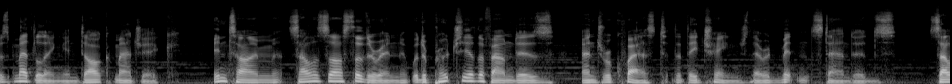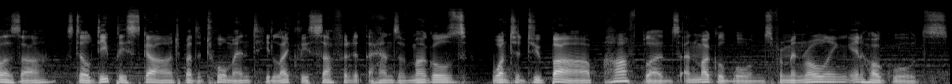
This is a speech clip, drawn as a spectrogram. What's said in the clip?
was meddling in dark magic. In time, Salazar Slytherin would approach the other founders and request that they change their admittance standards. Salazar, still deeply scarred by the torment he likely suffered at the hands of muggles, wanted to bar half-bloods and muggleborns from enrolling in Hogwarts,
